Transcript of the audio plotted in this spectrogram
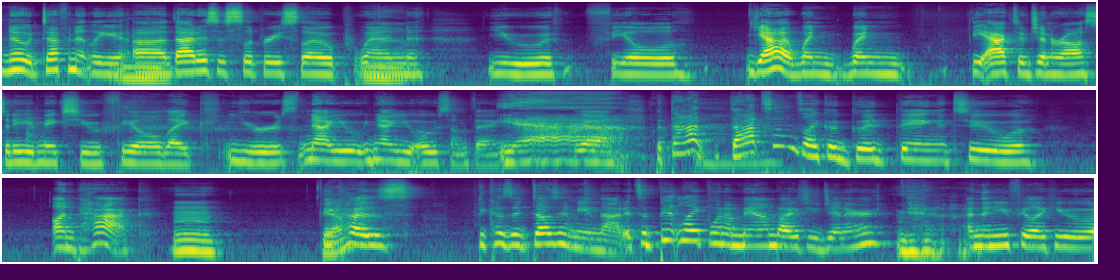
no, definitely. Uh, Mm-hmm. that is a slippery slope when you feel, yeah, when when the act of generosity makes you feel like you're now you now you owe something. Yeah. Yeah, but that that sounds like a good thing to unpack Mm. Yeah. because because it doesn't mean that. It's a bit like when a man buys you dinner and then you feel like you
